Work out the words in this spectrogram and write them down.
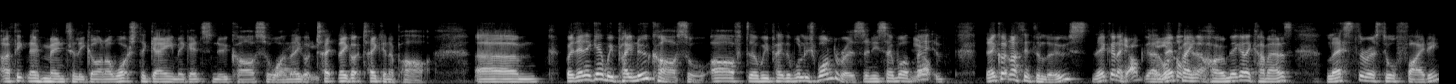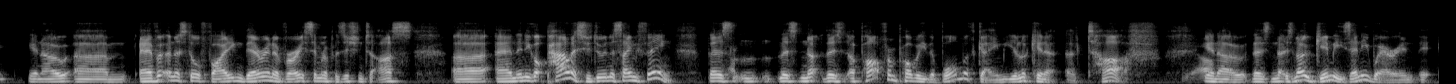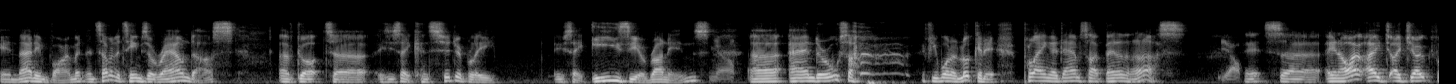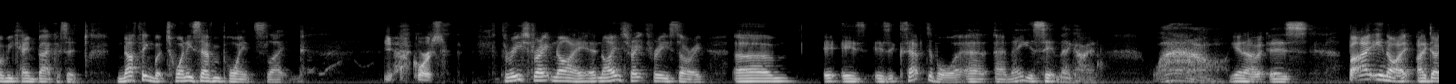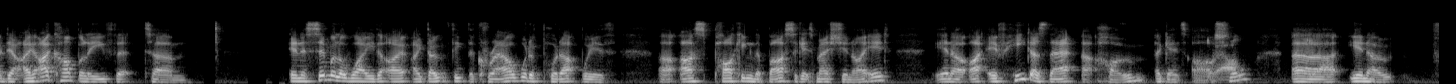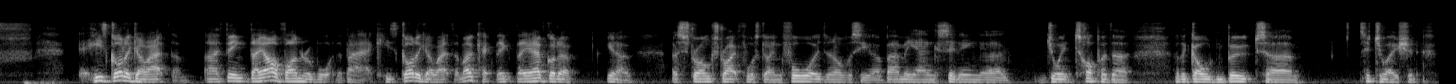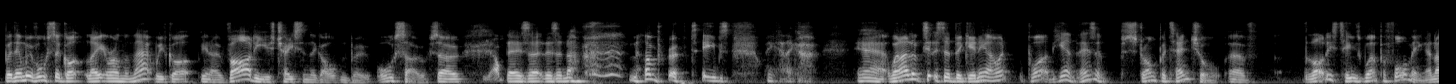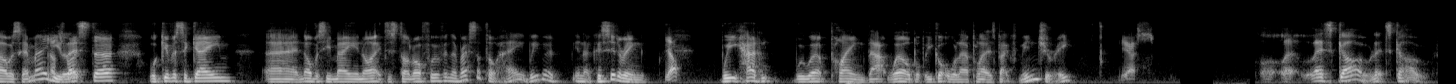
I think they've mentally gone. I watched the game against Newcastle and they got ta- they got taken apart. Um, but then again, we play Newcastle after we play the Woolwich Wanderers, and you say, well, yep. they they've got nothing to lose. They're gonna yep, uh, they're playing at home. They're gonna come at us. Leicester are still fighting. You know, um, Everton are still fighting. They're in a very similar position to us. Uh, and then you have got Palace who's doing the same thing. There's yep. there's no there's apart from probably the Bournemouth game, you're looking at a tough yeah. You know, there's no, there's no gimmies anywhere in in that environment, and some of the teams around us have got, uh, as you say, considerably, you say, easier run-ins, yeah. uh, and are also, if you want to look at it, playing a damn sight better than us. Yeah, it's uh, you know, I, I, I joked when we came back. I said nothing but 27 points, like. Yeah, of course. three straight nine, nine straight three. Sorry, um, is is acceptable, and, and now you're sitting there going, wow, you know, it is. But I, you know, I, I don't doubt. I, I can't believe that. Um, in a similar way that I, I don't think the crowd would have put up with uh, us parking the bus against Manchester United. You know, I, if he does that at home against Arsenal, uh, you know, he's got to go at them. I think they are vulnerable at the back. He's got to go at them. Okay, they, they have got a you know a strong strike force going forward, and obviously Aubameyang sitting uh, joint top of the of the Golden Boot um, situation. But then we've also got later on than that, we've got you know Vardy who's chasing the Golden Boot also. So yep. there's a there's a number number of teams we're gonna go. Yeah, when I looked at this at the beginning, I went, "Well, yeah, there's a strong potential of a lot of these teams weren't performing, and I was saying maybe That's Leicester right. will give us a game, and obviously Man United to start off with, and the rest. I thought, hey, we were, you know, considering yep. we hadn't, we weren't playing that well, but we got all our players back from injury. Yes. Let's go. Let's go.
